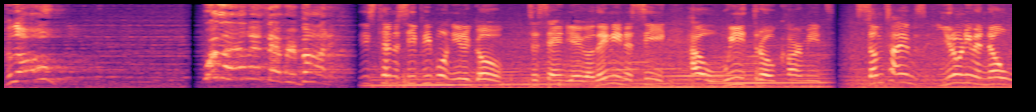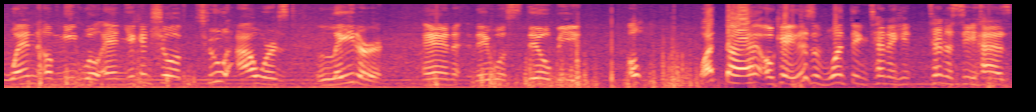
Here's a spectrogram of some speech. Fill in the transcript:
Hello? Where the hell is everybody? These Tennessee people need to go to San Diego. They need to see how we throw car meets. Sometimes you don't even know when a meet will end. You can show up two hours later and they will still be. Oh, what the? Okay, this is one thing Tennessee has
